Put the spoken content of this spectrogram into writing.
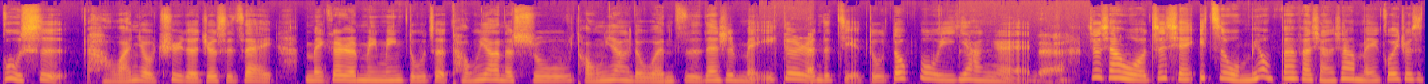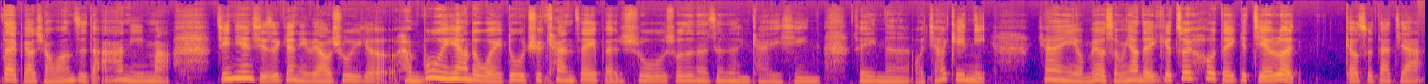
故事好玩有趣的，就是在每个人明明读着同样的书、同样的文字，但是每一个人的解读都不一样哎。就像我之前一直我没有办法想象玫瑰就是代表小王子的阿尼玛，今天其实跟你聊出一个很不一样的维度去看这一本书，说真的真的很开心。所以呢，我交给你，看有没有什么样的一个最后的一个结论，告诉大家。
